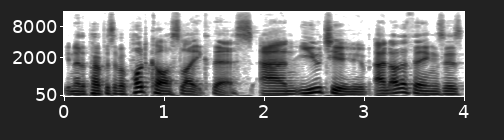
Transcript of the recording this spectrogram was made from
you know the purpose of a podcast like this and YouTube and other things is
